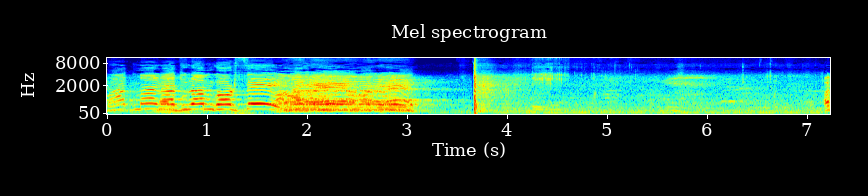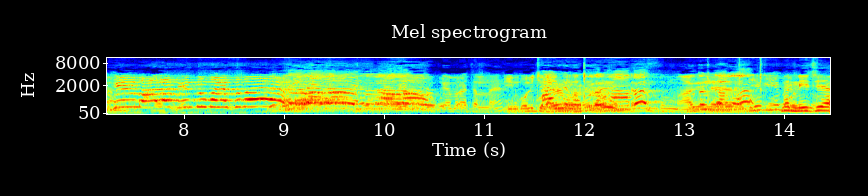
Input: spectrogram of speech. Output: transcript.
महात्मा नाथुराम गोडसे अखिल भारत हिंदू महासभा। कैमरा चल रहा है। तीन गोली चला तुम आगे ले रहे नीचे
